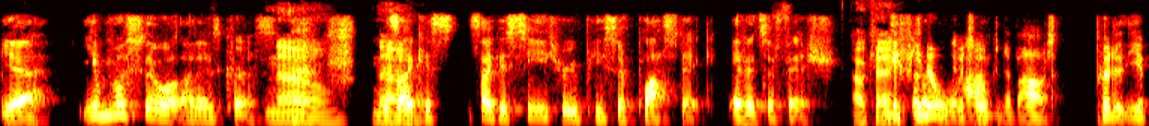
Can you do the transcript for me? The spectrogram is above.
Yeah, you must know what that is, Chris. no, no. It's like a it's like a see through piece of plastic, and it's a fish. okay, If put you know what we're hand. talking about, put your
